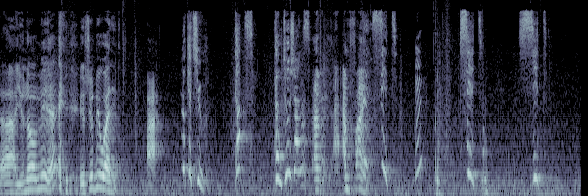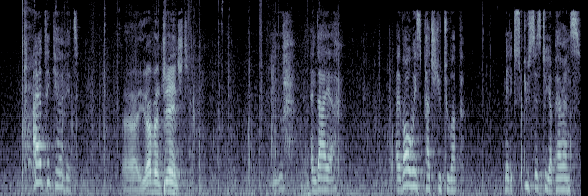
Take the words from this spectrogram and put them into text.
Ah, you know me, eh? You should be worried. Ah, Look at you. Cuts, contusions. I'm, I'm fine. Sit. Hmm? Sit. Sit. I'll take care of it. Uh, you haven't changed. You and I, uh, I've always patched you two up. Made excuses to your parents.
